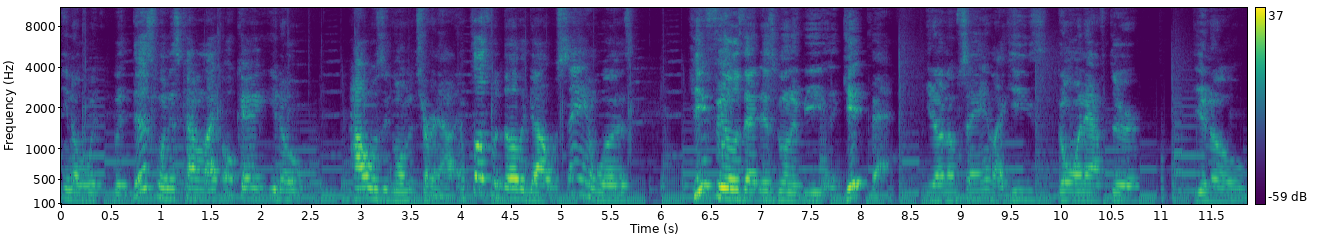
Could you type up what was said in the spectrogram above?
you know, with, with this one, it's kind of like, okay, you know, how is it going to turn out? And plus, what the other guy was saying was, he feels that there's going to be a get back. You know what I'm saying? Like he's going after, you know,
